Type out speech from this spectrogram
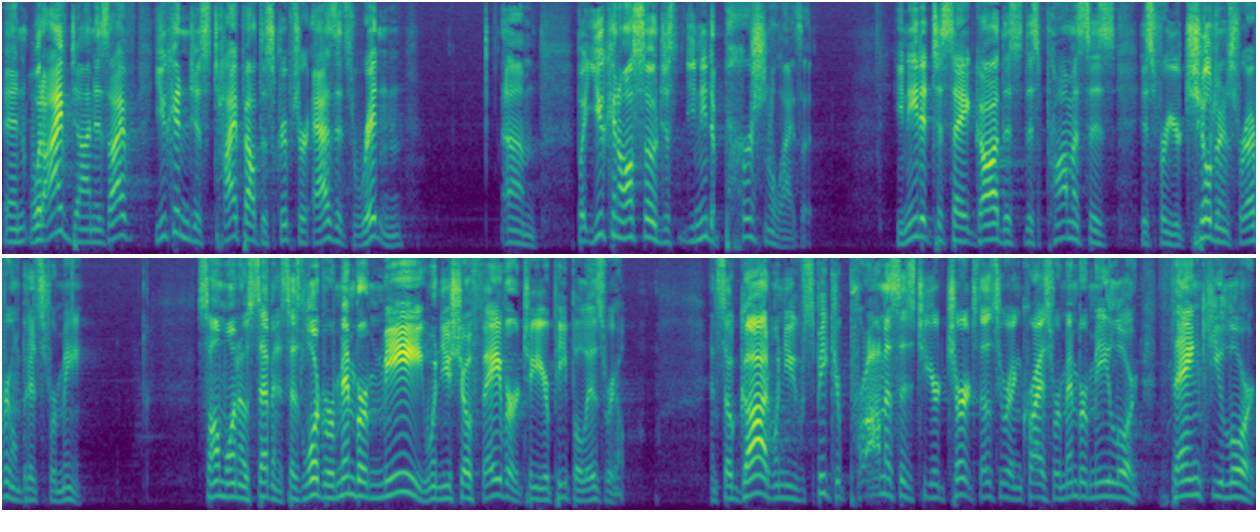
And what I've done is I've you can just type out the scripture as it's written, um, but you can also just you need to personalize it. You need it to say, God, this this promise is, is for your children, it's for everyone, but it's for me. Psalm 107, it says, Lord, remember me when you show favor to your people, Israel. And so, God, when you speak your promises to your church, those who are in Christ, remember me, Lord. Thank you, Lord.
